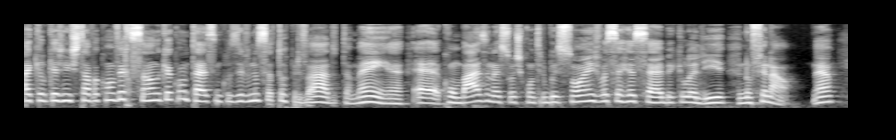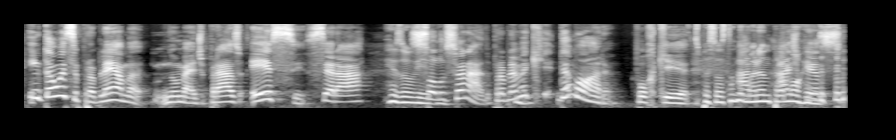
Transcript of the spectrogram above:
aquilo que a gente estava conversando, que acontece inclusive no setor privado também. É, é, com base nas suas contribuições, você recebe aquilo ali no final. Né? Então, esse problema, no médio prazo, esse será Resolvido. solucionado. O problema é que demora, porque... As pessoas estão demorando pra as morrer. Pessoas...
